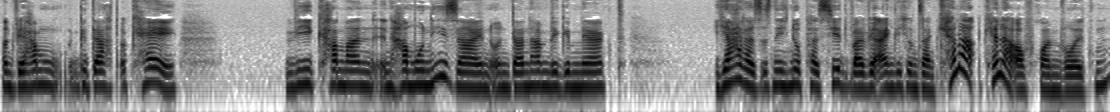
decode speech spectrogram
und wir haben gedacht, okay, wie kann man in Harmonie sein? Und dann haben wir gemerkt, ja, das ist nicht nur passiert, weil wir eigentlich unseren Keller, Keller aufräumen wollten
